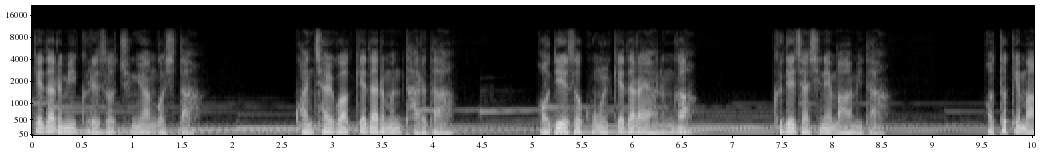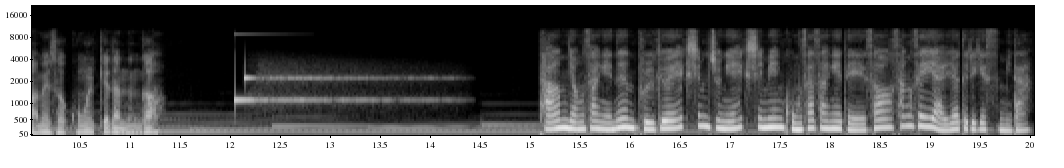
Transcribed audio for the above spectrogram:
깨달음이 그래서 중요한 것이다. 관찰과 깨달음은 다르다. 어디에서 공을 깨달아야 하는가? 그대 자신의 마음이다. 어떻게 마음에서 공을 깨닫는가? 다음 영상에는 불교의 핵심 중의 핵심인 공사상에 대해서 상세히 알려드리겠습니다.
